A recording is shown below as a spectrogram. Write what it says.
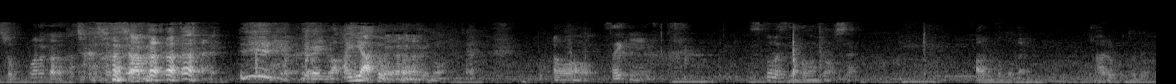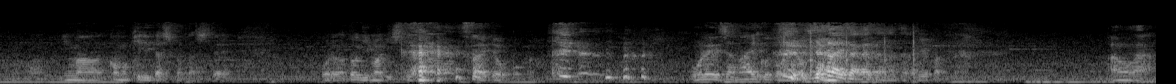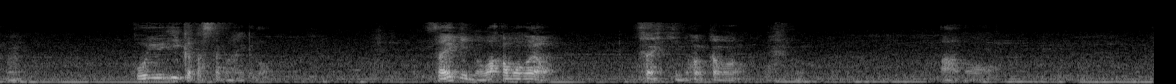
しょっぱなからカチャカチャしちゃうんだよだから今あいやと思ったんだけどあの最近ストレスが溜まってました。よあることで。あることで。今この切り出し方して俺はドギマギして 伝えておこうか。俺じゃないことを言おうじゃないじゃないじゃないじゃない。よかっあのねた、うん。こういう言い方したくないけど最近の若者よ 最近の若者あの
